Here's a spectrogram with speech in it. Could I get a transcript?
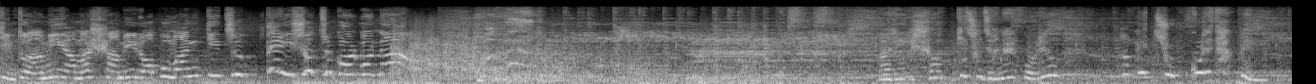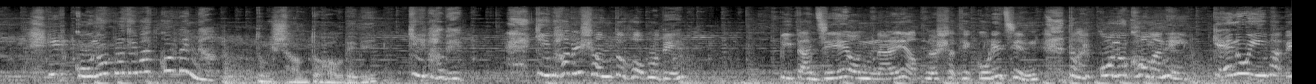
কিন্তু আমি আমার স্বামীর অপমান কিছুতেই সহ্য করব না। আর এই সব কিছু জানার পরেও আপনি চুপ করে থাকবেন। এর কোনো প্রতিবাদ করবেন না। তুমি তুমি শান্ত হও দেবী। কীভাবে? কীভাবে শান্ত হব দেব পিতা যে অন্যায় আপনার সাথে করেছেন, তার কোনো ক্ষমা নেই। কেন এইভাবে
